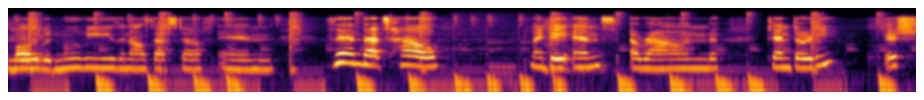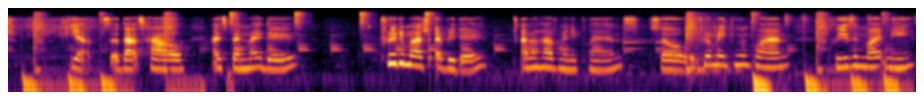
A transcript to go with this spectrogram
Bollywood movies and all that stuff. And then that's how my day ends around 10:30 ish. Yeah, so that's how I spend my day pretty much every day. I don't have many plans. So if you're making a plan, please invite me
